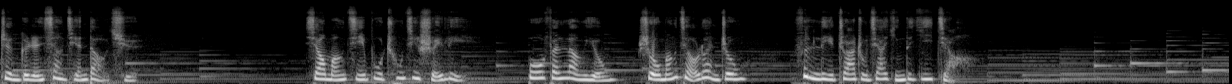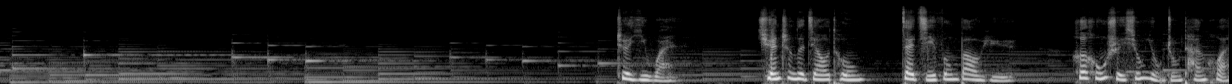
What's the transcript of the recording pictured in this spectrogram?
整个人向前倒去。小芒疾步冲进水里，波翻浪涌，手忙脚乱中，奋力抓住佳莹的衣角。这一晚。全城的交通在疾风暴雨和洪水汹涌中瘫痪，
